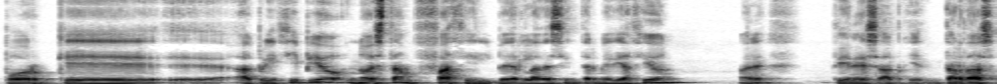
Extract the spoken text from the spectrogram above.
porque eh, al principio no es tan fácil ver la desintermediación, ¿vale? Tienes, eh, tardas,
